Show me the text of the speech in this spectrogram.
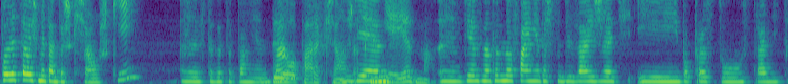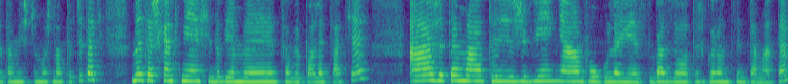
Polecałyśmy tam też książki, z tego co pamiętam. Było parę książek, Więc- nie jedna. Y, Więc na pewno fajnie też sobie zajrzeć i po prostu sprawdzić, co tam jeszcze można poczytać. My też chętnie się dowiemy, co Wy polecacie. A że temat żywienia w ogóle jest bardzo też gorącym tematem.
